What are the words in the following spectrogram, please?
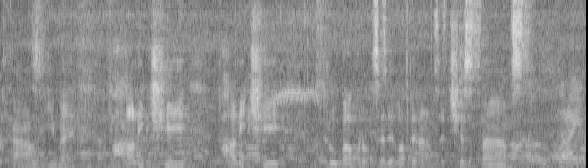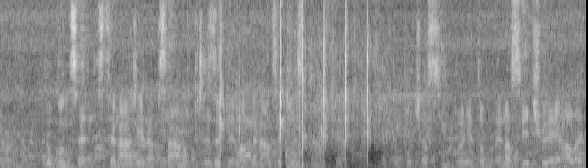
nacházíme v Haliči, v Haliči zhruba v roce 1916. Dokonce ve scénáři je napsáno březen 1916, já že to počasí úplně tomu nenasvědčuje, ale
